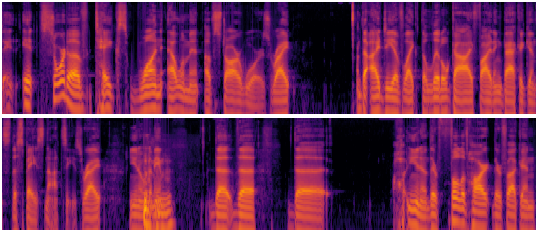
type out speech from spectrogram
it, it sort of takes one element of Star Wars, right? The idea of like the little guy fighting back against the space Nazis, right? You know what I mean? The the the you know, they're full of heart, they're fucking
